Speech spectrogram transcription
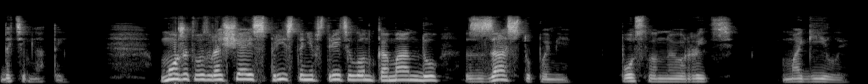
до темноты. Может, возвращаясь с пристани, встретил он команду с заступами, посланную рыть могилы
